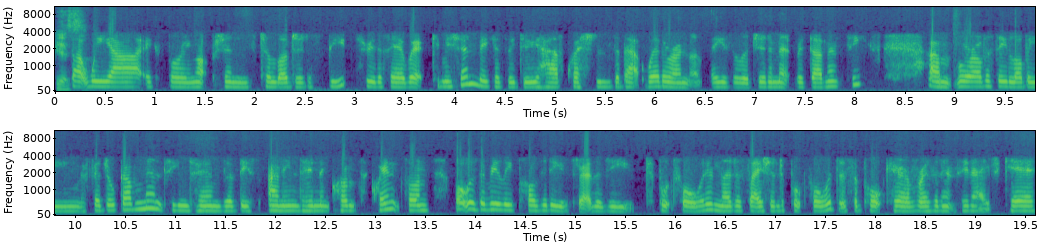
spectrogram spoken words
yes. but we are exploring options to lodge a dispute through the Fair Work Commission because we do have questions about whether or not these are legitimate redundancies. Um, we're obviously lobbying the federal government in terms of this unintended consequence on what was a really positive strategy to put forward and legislation to put forward to support care of residents in aged care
